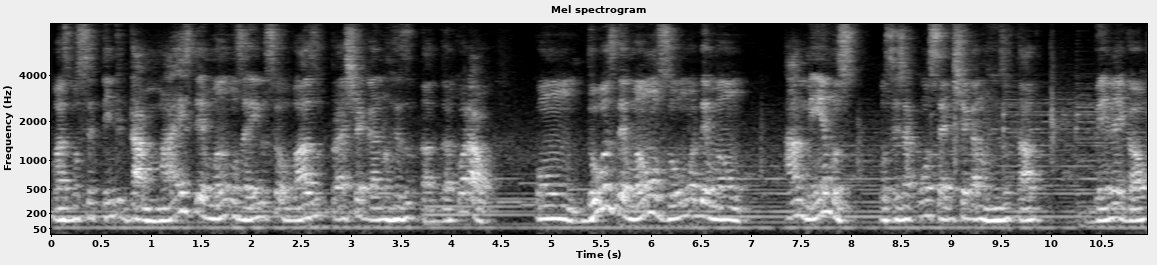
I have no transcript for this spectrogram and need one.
mas você tem que dar mais demãos aí no seu vaso para chegar no resultado da coral. Com duas demãos ou uma demão a menos, você já consegue chegar no resultado bem legal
